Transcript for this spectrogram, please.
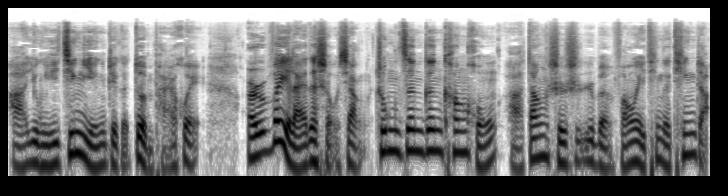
啊，用于经营这个盾牌会。而未来的首相中曾根康弘啊，当时是日本防卫厅的厅长，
